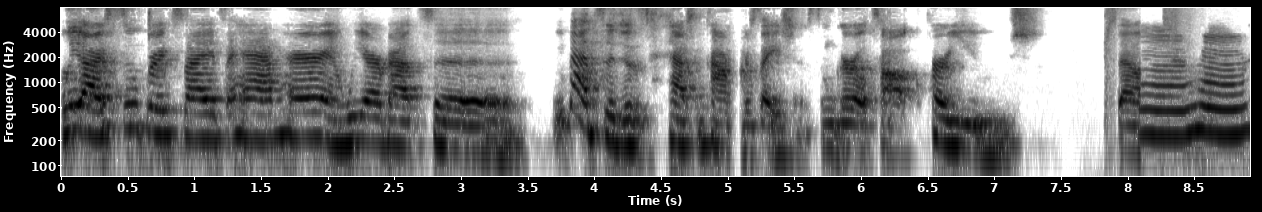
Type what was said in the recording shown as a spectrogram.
We are super excited to have her and we are about to we about to just have some conversations, some girl talk per use. So Mm-hmm.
